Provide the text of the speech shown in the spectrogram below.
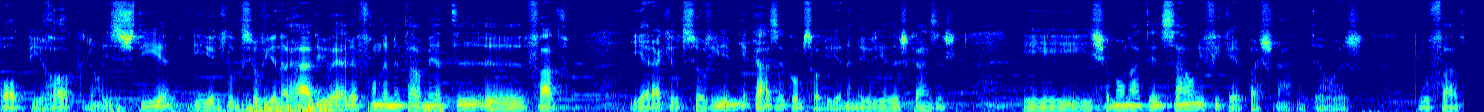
pop e rock não existia e aquilo que se ouvia na rádio era fundamentalmente uh, fado. E era aquilo que se ouvia em minha casa, como se ouvia na maioria das casas. E chamou-me a atenção e fiquei apaixonado até hoje pelo fado.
